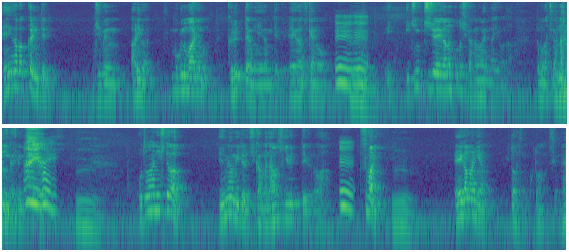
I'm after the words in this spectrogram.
映画ばっかり見てる自分あるいは僕の周りでも狂ったように映画見てる映画漬けの。うんうん。い一日中映画のことしか考えてないような友達が何人かいるんですはいけど、はいうん。大人にしては夢を見てる時間が長すぎるっていうのはうん。つまりうん。映画マニアの人たちのことなんですよね。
